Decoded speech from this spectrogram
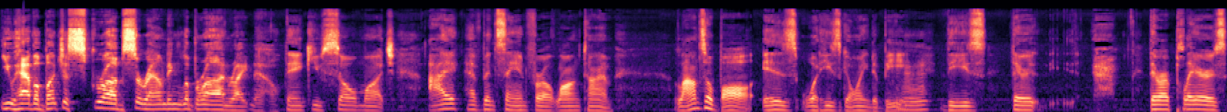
You have a bunch of scrubs surrounding LeBron right now. Thank you so much. I have been saying for a long time, Lonzo Ball is what he's going to be. Mm-hmm. These there there are players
